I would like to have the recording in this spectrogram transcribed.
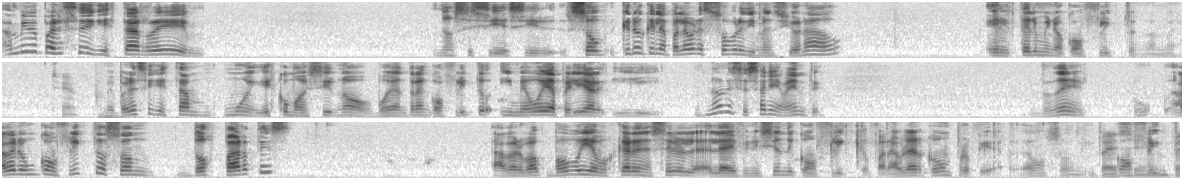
a mí me parece que está re. No sé si decir. sobre- creo que la palabra es sobredimensionado el término conflicto, ¿entendés? Sí. Me parece que está muy. Es como decir, no, voy a entrar en conflicto y me voy a pelear. Y no necesariamente. ¿Entendés? A ver, un conflicto son dos partes. A ver, va- voy a buscar en serio la, la definición de conflicto para hablar con propiedad. Dame un segundito. me conflicto.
